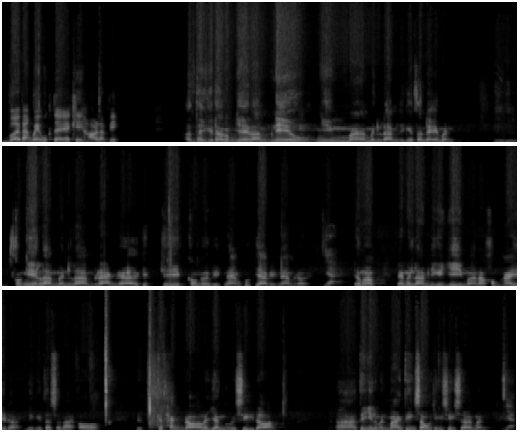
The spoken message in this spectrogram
với bạn bè quốc tế khi họ làm việc? Anh thấy cái đó cũng dễ lắm. Nếu như mà mình làm cho người ta nể mình, uh-huh. có nghĩa là mình làm rạng rỡ cái cái con người Việt Nam, quốc gia Việt Nam rồi, yeah. Dạ. đúng không? Nếu mình làm những cái gì mà nó không hay đó, thì người ta sẽ nói, ô, cái, cái thằng đó là dân của cái xứ đó, à, tất nhiên là mình mang tiếng xấu cho cái xứ sở mình yeah. Dạ.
